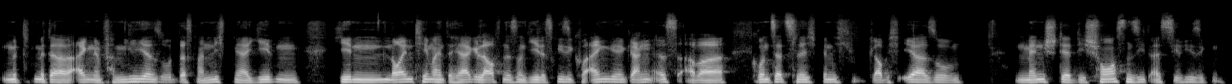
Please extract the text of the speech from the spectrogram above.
mit mit der eigenen Familie, so dass man nicht mehr jeden jeden neuen Thema hinterhergelaufen ist und jedes Risiko eingegangen ist. Aber grundsätzlich bin ich, glaube ich, eher so ein Mensch, der die Chancen sieht als die Risiken.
